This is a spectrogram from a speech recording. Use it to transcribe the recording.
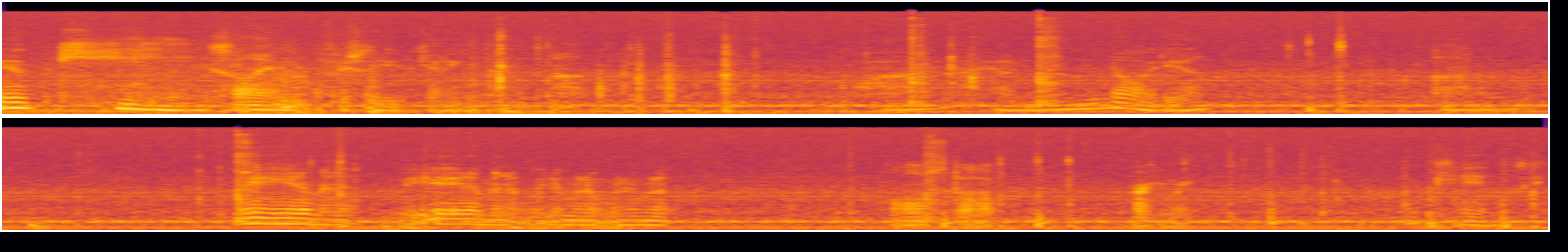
Okay, so I'm officially getting up. Why? I have no idea. Um, wait a minute, wait a minute, wait a minute, wait a minute. I'll stop arguing. Okay, let's get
